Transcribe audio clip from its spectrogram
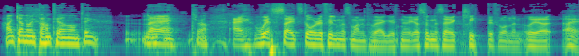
Han kan nog inte hantera någonting. Nej, Tror jag. Nej, West Side Story-filmen som han är på väg ut nu. Jag såg en sån här klipp ifrån den och jag... Nej,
